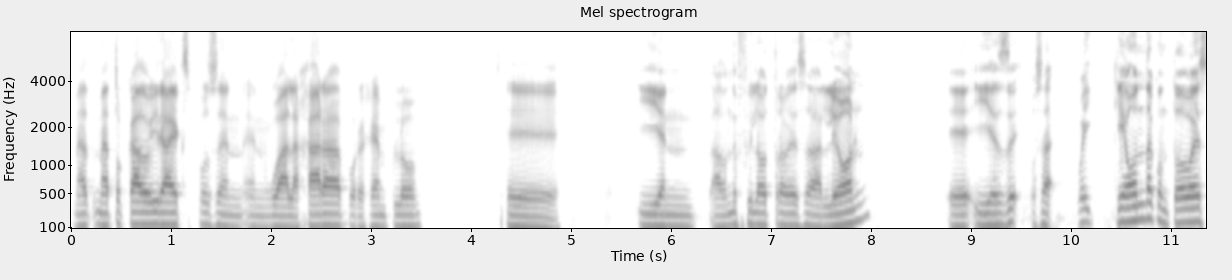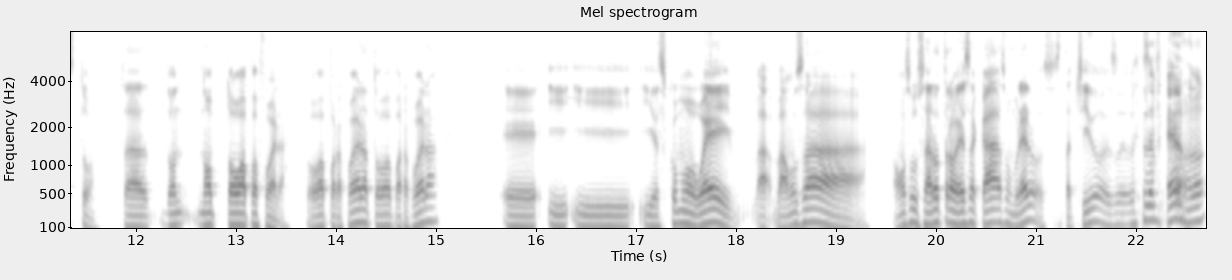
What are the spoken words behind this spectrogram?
Me ha, tocado ir a expos en, en Guadalajara, por ejemplo. Eh, y en. ¿A dónde fui la otra vez? A León. Eh, y es de. O sea, güey, ¿qué onda con todo esto? O sea, no, todo va para afuera. Todo va para afuera, todo va para afuera. Eh, y, y, es como, güey, vamos a. Vamos a usar otra vez acá sombreros. Está chido ese, ese pedo, ¿no?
